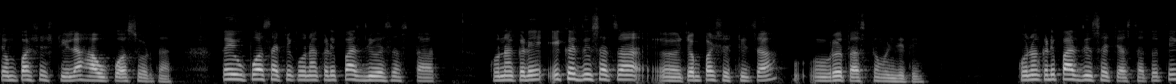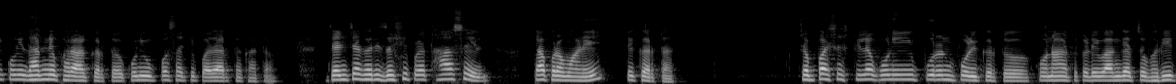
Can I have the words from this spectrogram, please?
चंपाषष्ठीला हा उपवास सोडतात. तर उपवासाचे कोणाकडे पाच दिवस असतात? कोणाकडे एकच दिवसाचा चंपाषष्ठीचा व्रत असतं म्हणजे ते. कोणाकडे पाच दिवसाचे असतात? तर ते कोणी धान्य फराळ करतं कोणी उपवासाचे पदार्थ खातं. ज्यांच्या घरी जशी प्रथा असेल त्याप्रमाणे ते करतात. चंपाषष्ठीला कोणी पुरणपोळी करतं कोणाकडे वांग्याचं भरीत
